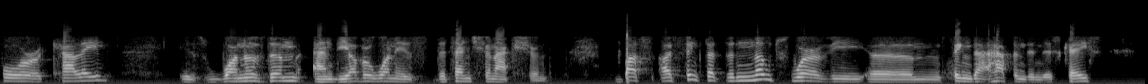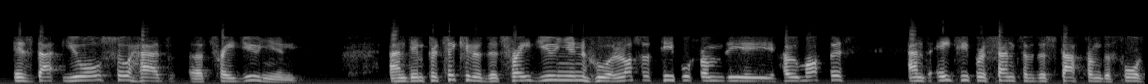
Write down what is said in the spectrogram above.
for Calais is one of them, and the other one is Detention Action. But I think that the noteworthy um, thing that happened in this case is that you also had a trade union. And in particular, the trade union, who a lot of people from the Home Office and 80% of the staff from the fourth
